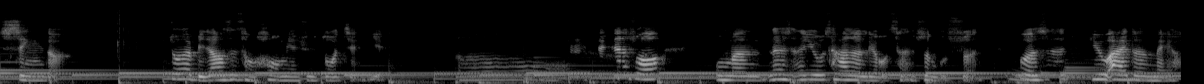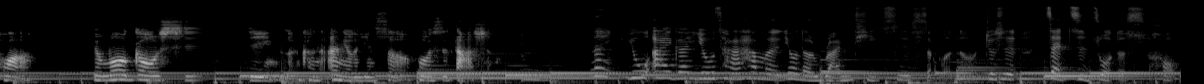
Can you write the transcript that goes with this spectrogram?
新的，就会比较是从后面去做检验。哦，也就是说，我们那些 U 叉的流程顺不顺，嗯、或者是 UI 的美化有没有够细。吸引人，可能按钮的颜色或者是大小。跟 U 叉他们用的软体是什么呢？就是在制作的时候，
